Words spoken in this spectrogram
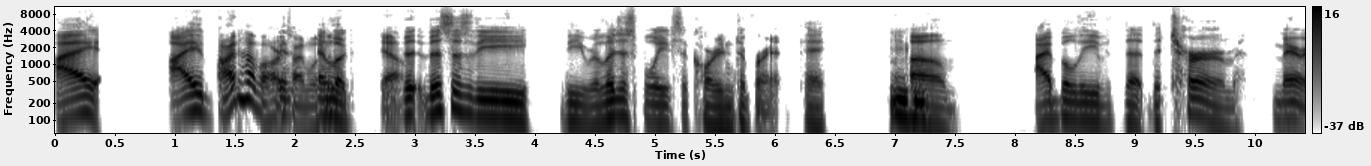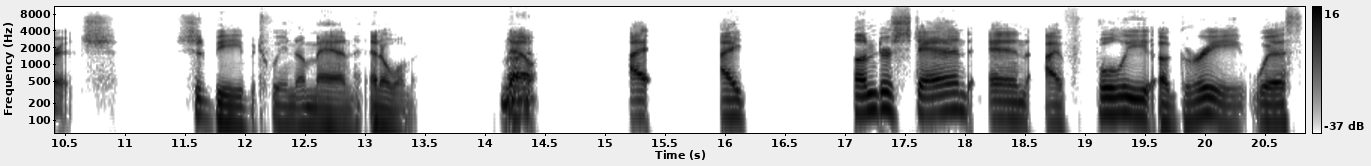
I, I, I'd have a hard and, time with and it. look, yeah. th- this is the the religious beliefs according to Brent. Okay, Mhm. um, I believe that the term marriage should be between a man and a woman. Now, I I understand and I fully agree with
